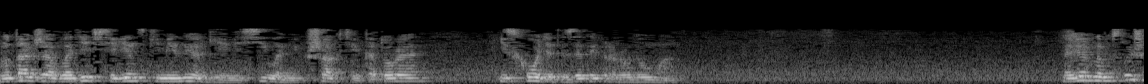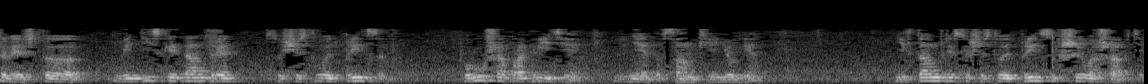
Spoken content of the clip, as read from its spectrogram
но также овладеть вселенскими энергиями, силами, шакти, которые исходят из этой природы ума. Наверное, вы слышали, что в индийской тантре существует принцип Пуруша Пракрити, вернее, это в Санкхе-йоге, и в тантре существует принцип Шива Шакти.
